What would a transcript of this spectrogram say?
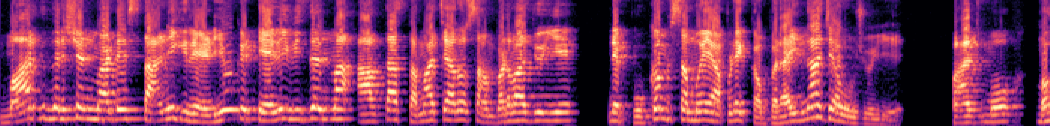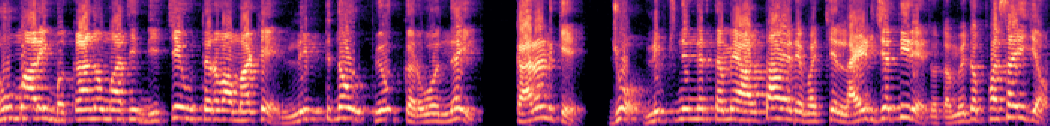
માર્ગદર્શન માટે સ્થાનિક રેડિયો કે ટેલિવિઝનમાં આવતા સમાચારો સાંભળવા જોઈએ. ને ભૂકંપ સમયે આપણે ગભરાઈ ના જવું જોઈએ. પાંચમો, બહુમાળી મકાનોમાંથી નીચે ઉતરવા માટે લિફ્ટનો ઉપયોગ કરવો નહીં. કારણ કે જો લિફ્ટની અંદર તમે આવતા હોય ને વચ્ચે લાઈટ જતી રહે, તો તમે તો ફસાઈ જાઓ.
